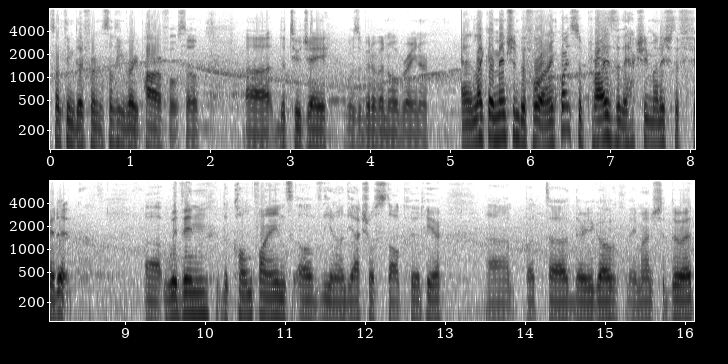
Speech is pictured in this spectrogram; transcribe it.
something different, something very powerful. So uh, the 2J was a bit of a no-brainer. And like I mentioned before, I'm quite surprised that they actually managed to fit it uh, within the confines of you know the actual stock hood here. Uh, but uh, there you go, they managed to do it.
